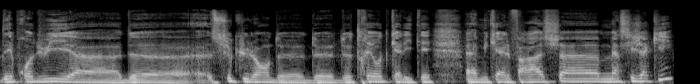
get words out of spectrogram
des produits euh, de euh, succulents de, de, de très haute qualité. Euh, Michael Farache, euh, merci Jackie.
